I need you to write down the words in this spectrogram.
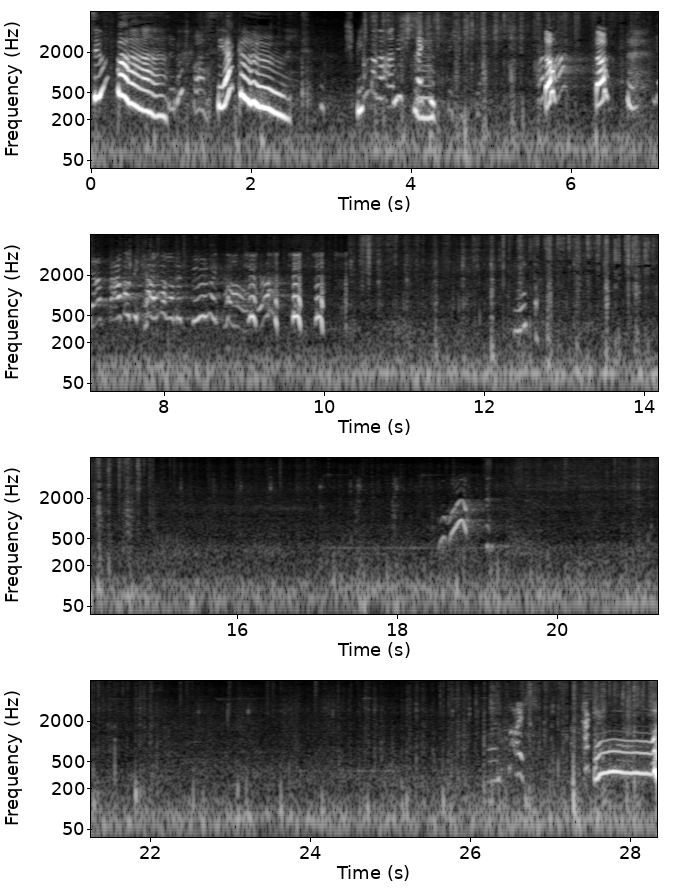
Super. Super. Sehr gut. Spitze. Kamera an, ich strecke sich nicht mehr. Doch, doch. Ja, da wo die Kamera mit Filmen kam. Ja. Super. Und Zeug. Uh.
